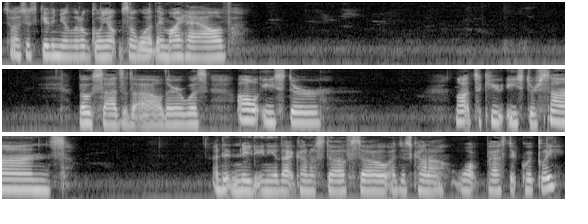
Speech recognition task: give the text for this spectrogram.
So I was just giving you a little glimpse of what they might have. Both sides of the aisle there was all Easter Lots of cute Easter signs. I didn't need any of that kind of stuff, so I just kind of walked past it quickly.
